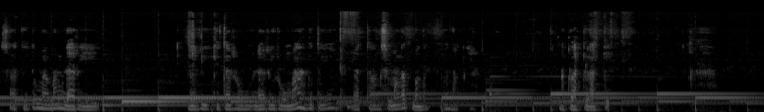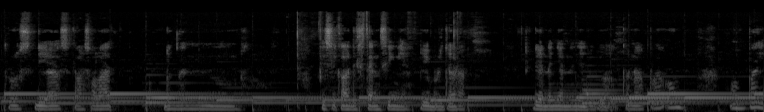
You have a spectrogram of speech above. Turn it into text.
saat itu memang dari dari kita dari rumah gitu ya datang semangat banget anaknya. Anak laki-laki. Terus dia setelah sholat dengan physical distancing ya dia berjarak. Dia nanya-nanya juga kenapa om om pai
